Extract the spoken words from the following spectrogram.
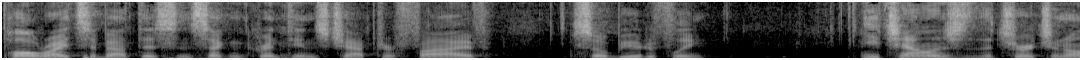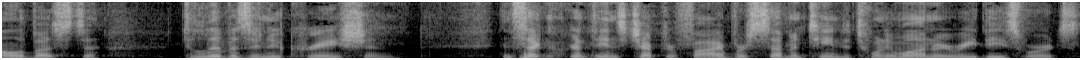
Paul writes about this in 2 Corinthians chapter 5 so beautifully. He challenges the church and all of us to, to live as a new creation. In 2 Corinthians chapter 5 verse 17 to 21 we read these words.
